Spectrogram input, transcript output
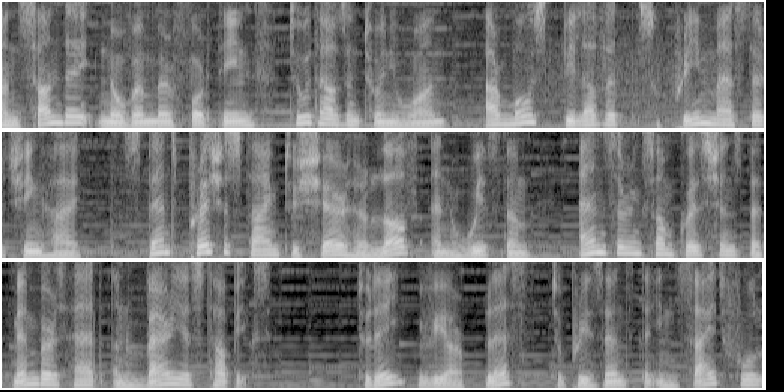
On Sunday, November 14th, 2021, our most beloved Supreme Master Ching Hai spent precious time to share her love and wisdom answering some questions that members had on various topics. Today, we are blessed to present the insightful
